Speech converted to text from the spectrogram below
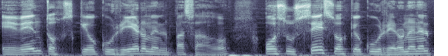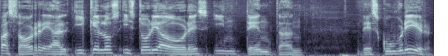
eventos que ocurrieron en el pasado o sucesos que ocurrieron en el pasado real y que los historiadores intentan descubrir.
